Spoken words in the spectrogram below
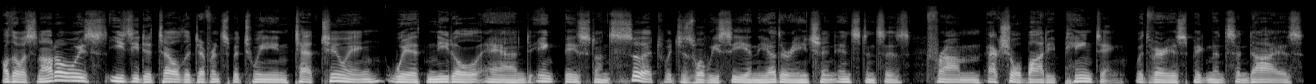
although it's not always easy to tell the difference between tattooing with needle and ink based on soot, which is what we see in the other ancient instances, from actual body painting with various pigments and dyes.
